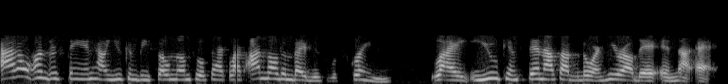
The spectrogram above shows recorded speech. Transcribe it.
I don't understand how you can be so numb to a fact. Like I know them babies were screaming. Like you can stand outside the door and hear all that and not act.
